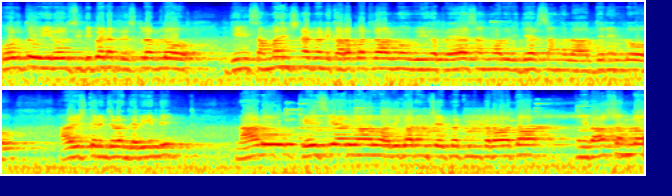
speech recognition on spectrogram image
కోరుతూ ఈరోజు సిద్దిపేట ప్రెస్ క్లబ్లో దీనికి సంబంధించినటువంటి కరపత్రాలను వివిధ ప్రజా సంఘాలు విద్యార్థి సంఘాల ఆధ్వర్యంలో ఆవిష్కరించడం జరిగింది. నాడు కేసీఆర్ గారు అధికారం చేపట్టిన తర్వాత ఈ రాష్ట్రంలో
